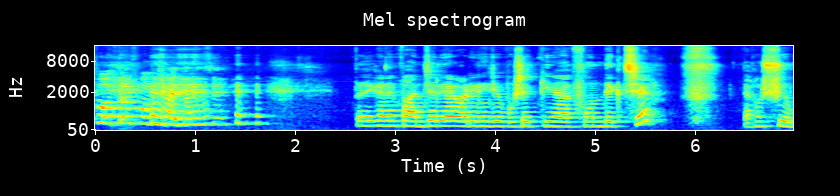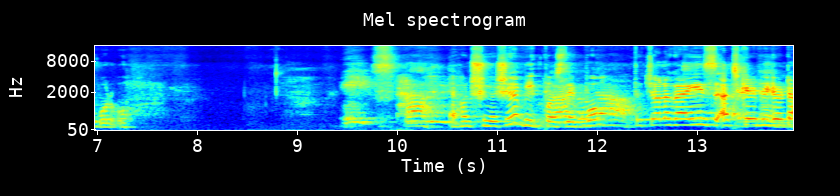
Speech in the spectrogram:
তোর ফোন তো এখানে পাঞ্চালি বাড়ি অরি নিজে বসে কি ফোন দেখছে এখন শুয়ে পড়ব। এখন শুয়ে শুয়ে বিগ বস দেখব। তো চলো গাইজ আজকের ভিডিওটা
